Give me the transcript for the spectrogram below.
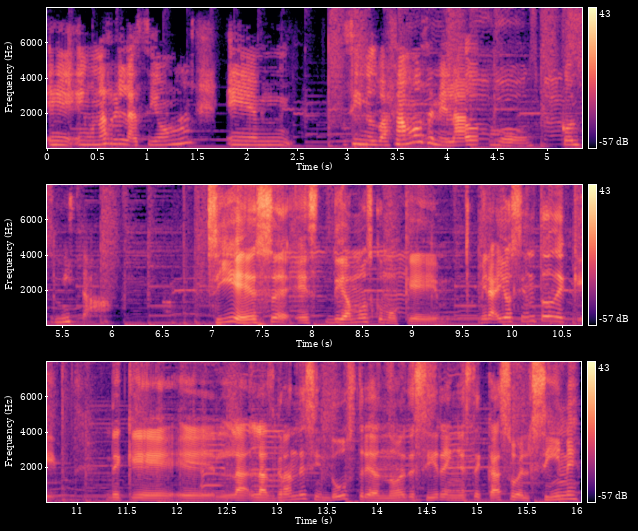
eh, en una relación em, si nos basamos en el lado como consumista. Sí, es, es digamos como que, mira, yo siento de que de que eh, las grandes industrias, ¿no? Es decir, en este caso el cine,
